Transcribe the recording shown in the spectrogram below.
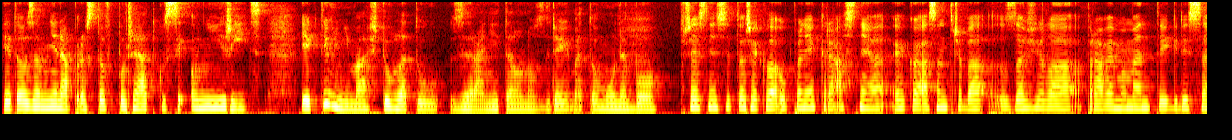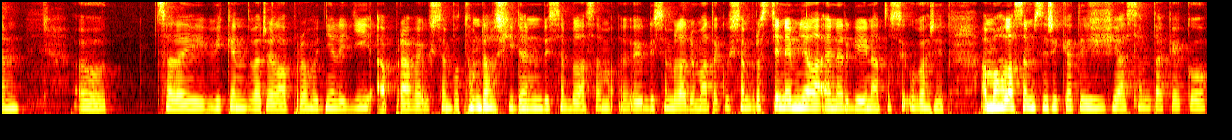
je to za mě naprosto v pořádku si o ní říct. Jak ty vnímáš tuhle tu zranitelnost, dejme tomu, nebo... Přesně si to řekla úplně krásně. Jako já jsem třeba zažila právě momenty, kdy jsem uh, celý víkend vařila pro hodně lidí a právě už jsem potom další den, když jsem byla, sam, když jsem byla doma, tak už jsem prostě neměla energii na to si uvařit. A mohla jsem si říkat, že já jsem tak jako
